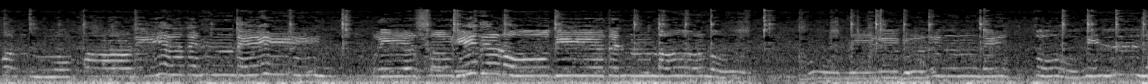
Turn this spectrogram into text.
വന്നു പാടിയതെന്തേ? പ്രിയ സഹിതനോദിയതെന്നാണോ ഭൂമികളിലെന്തേ തോന്നില്ല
